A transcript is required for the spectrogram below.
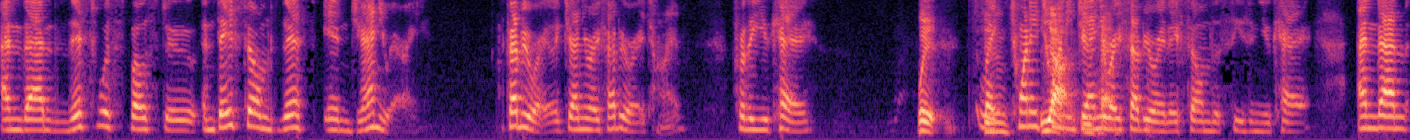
And then this was supposed to, and they filmed this in January, February, like January, February time for the UK. Wait, like 2020 yeah, January UK. February they filmed the season UK and then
